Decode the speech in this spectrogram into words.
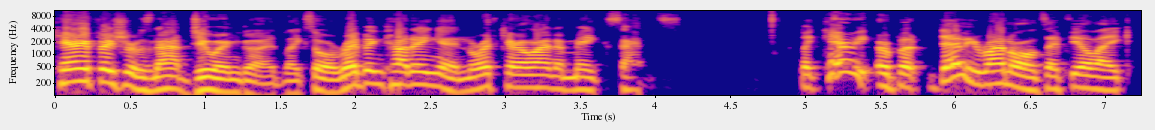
Carrie Fisher was not doing good. Like so, a ribbon cutting in North Carolina makes sense. But Carrie or but Debbie Reynolds, I feel like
